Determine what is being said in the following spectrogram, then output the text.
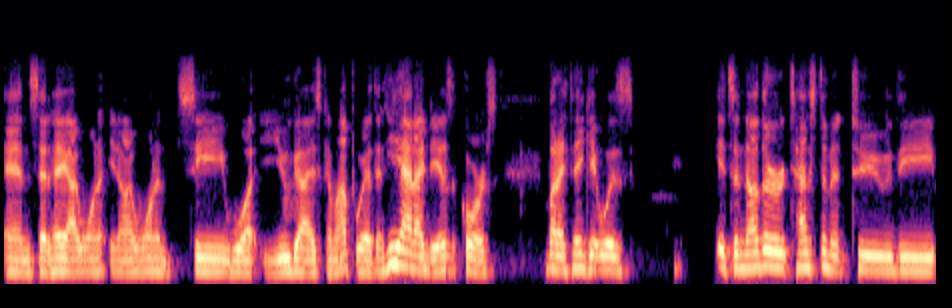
and said, "Hey, I want to, you know, I want to see what you guys come up with." And he had ideas, of course, but I think it was it's another testament to the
